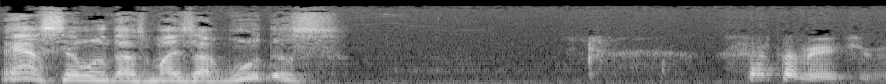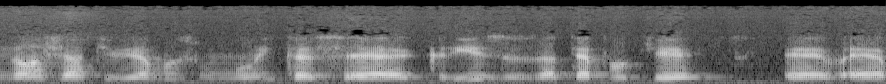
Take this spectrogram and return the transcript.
Essa é uma das mais agudas? Certamente, nós já tivemos muitas é, crises, até porque é,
